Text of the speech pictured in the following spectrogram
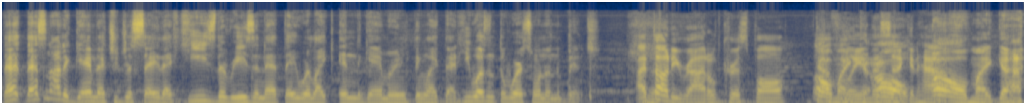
That, that's not a game that you just say that he's the reason that they were like in the game or anything like that. He wasn't the worst one on the bench. I thought he rattled Chris Paul. Oh my Definitely god! in the oh, second half. Oh my god!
